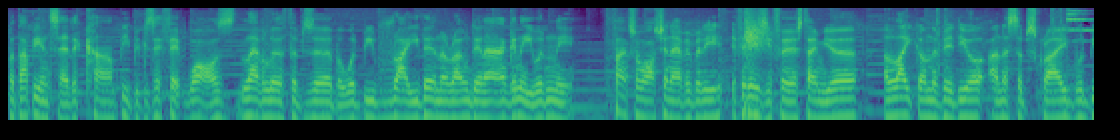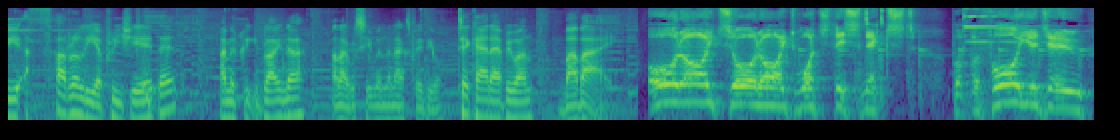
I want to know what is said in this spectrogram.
But that being said, it can't be because if it was, Level Earth Observer would be writhing around in agony, wouldn't he? Thanks for watching, everybody. If it is your first time here, a like on the video and a subscribe would be thoroughly appreciated. I'm the Creaky Blinder, and I will see you in the next video. Take care, everyone. Bye bye. Alright, alright, watch this next. But before you do,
